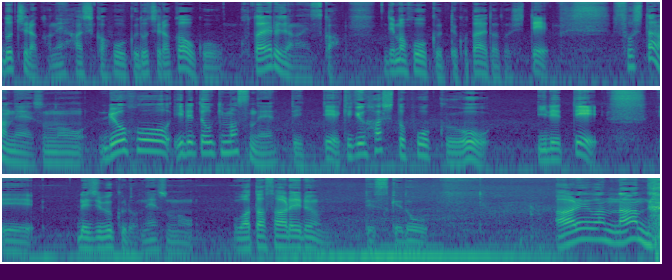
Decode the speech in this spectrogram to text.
どちらかね箸かフォークどちらかをこう答えるじゃないですか。でまあフォークって答えたとしてそしたらねその両方入れておきますねって言って結局箸とフォークを入れて、えーレジ袋ねその渡されるんですけどあれはなんだ？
